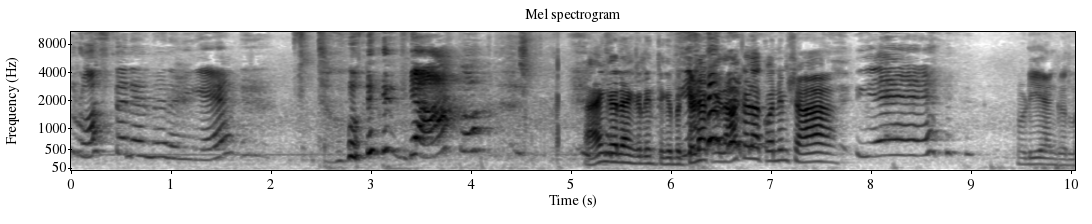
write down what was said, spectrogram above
ಕ್ರಾಸ್ ತಾನೆ ಅಂದ್ರೆ ನನಗೆ? ಯಾಕೋ ಆಂಗಲ್ ಆಂಗಲ್ ಇಂತ ತೆಗಿಬೇಕು ಕೆಡಕ ಇದು ಹಾಕಳಕ್ ಒಂದ್ ನಿಮಿಷ. ನೋಡಿ ಆಂಗಲ್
